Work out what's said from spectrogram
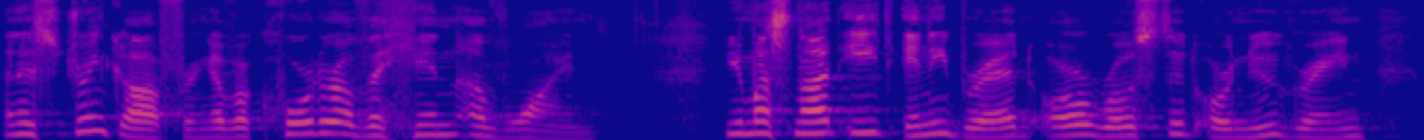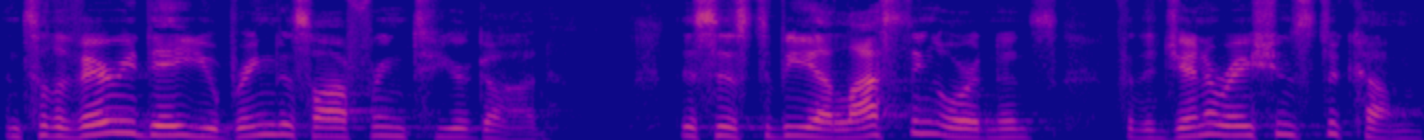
and its drink offering of a quarter of a hin of wine. You must not eat any bread or roasted or new grain until the very day you bring this offering to your God. This is to be a lasting ordinance for the generations to come,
